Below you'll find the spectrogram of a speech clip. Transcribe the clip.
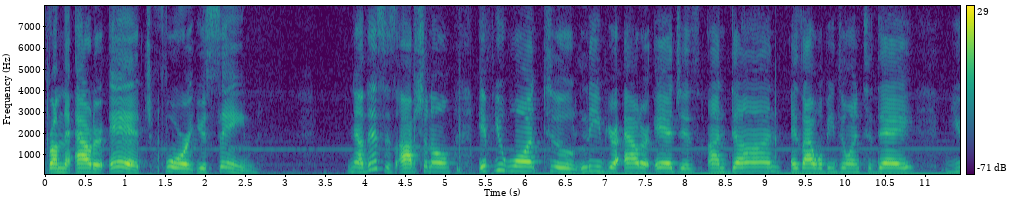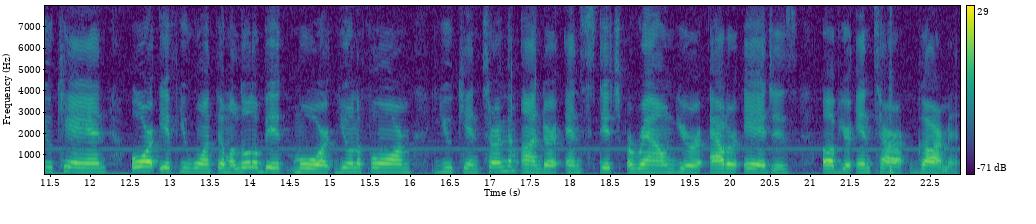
from the outer edge for your seam. Now this is optional. If you want to leave your outer edges undone, as I will be doing today, you can. Or if you want them a little bit more uniform, you can turn them under and stitch around your outer edges of your entire garment.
